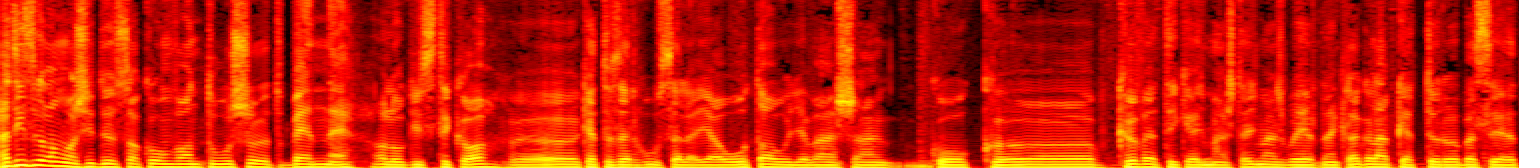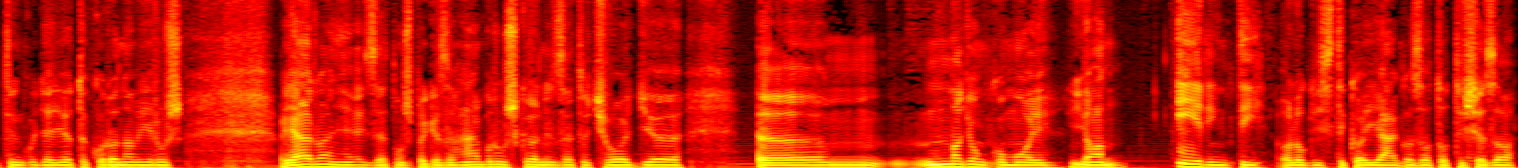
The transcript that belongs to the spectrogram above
Hát izgalmas időszakon van túl, sőt benne a logisztika 2020 eleje óta, ugye válságok követik egymást, egymásba érnek, legalább kettőről beszélhetünk, ugye jött a koronavírus, a járványhelyzet, most meg ez a háborús környezet, úgyhogy nagyon komolyan érinti a logisztikai ágazatot is ez a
